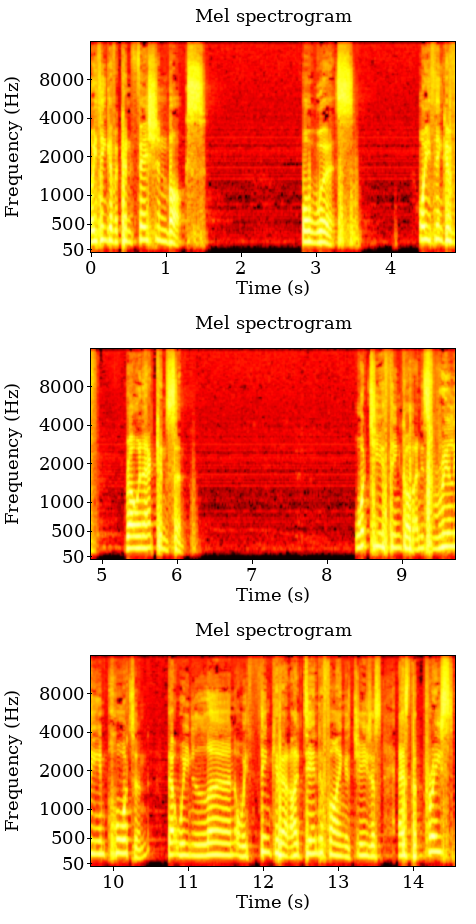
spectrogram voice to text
Or you think of a confession box. Or worse. Or you think of Rowan Atkinson. What do you think of? And it's really important that we learn or we think about identifying as Jesus as the priest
